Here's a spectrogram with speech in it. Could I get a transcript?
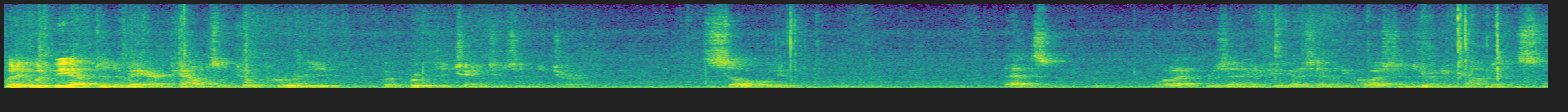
but it would be up to the mayor and council to approve the, approve the changes in the charter. So, it- that's what I presented. If you guys have any questions or any comments.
